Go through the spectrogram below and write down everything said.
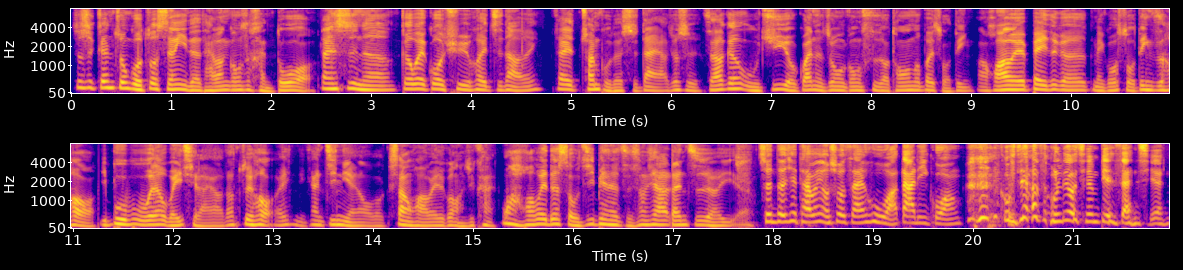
就是跟中国做生意的台湾公司很多哦，但是呢，各位过去会知道，诶，在川普的时代啊，就是只要跟五 G 有关的中国公司哦，通通都被锁定啊。华为被这个美国锁定之后，一步步要围起来啊，到最后，诶，你看今年哦，我上华为的官网去看，哇，华为的手机变得只剩下三只而已了。真的，而且台湾有受灾户啊，大力光 股价从六千变三千。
